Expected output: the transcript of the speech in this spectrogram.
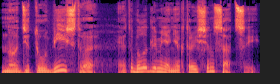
но детоубийство — это было для меня некоторой сенсацией.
